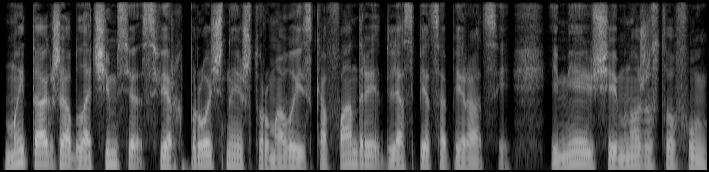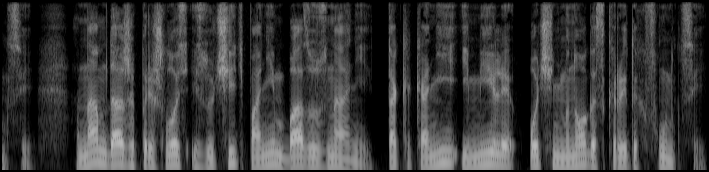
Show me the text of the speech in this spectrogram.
Мы также облачимся в сверхпрочные штурмовые скафандры для спецопераций, имеющие множество функций. Нам даже пришлось изучить по ним базу знаний, так как они имели очень много скрытых функций.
